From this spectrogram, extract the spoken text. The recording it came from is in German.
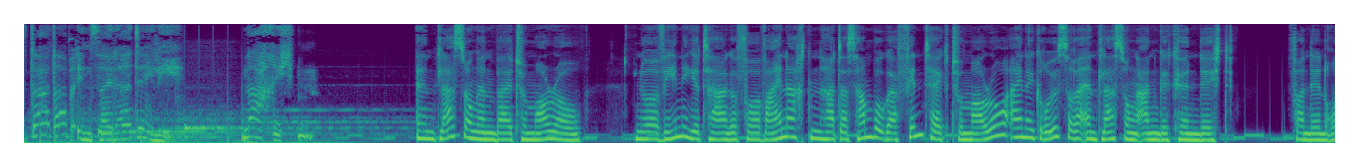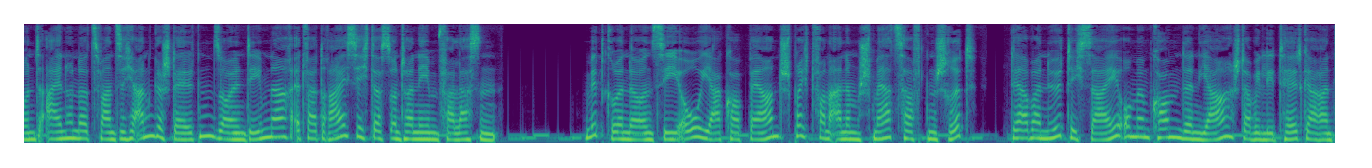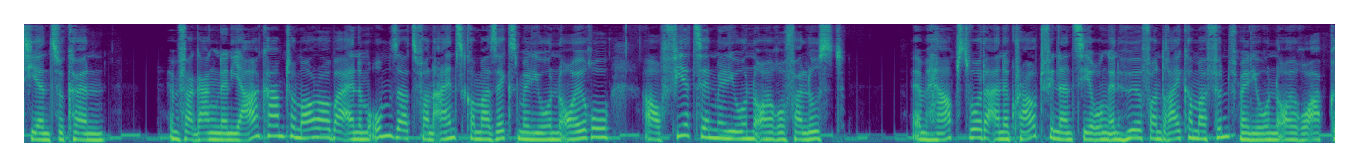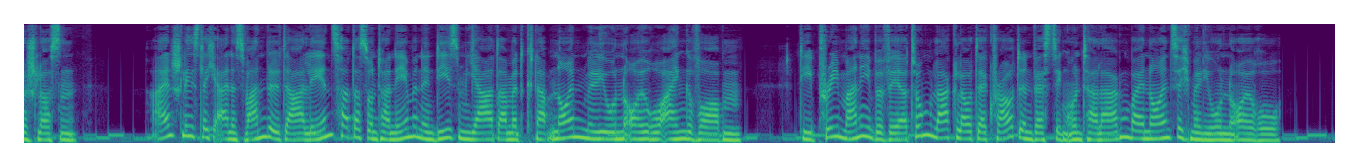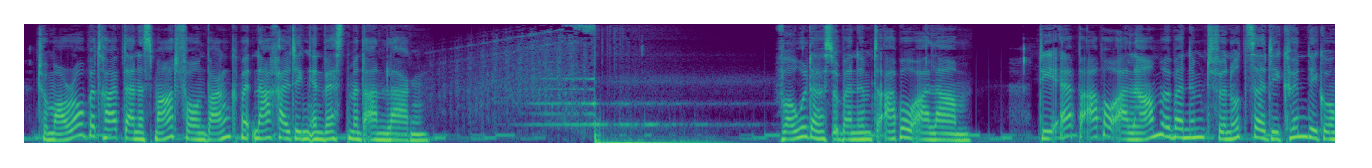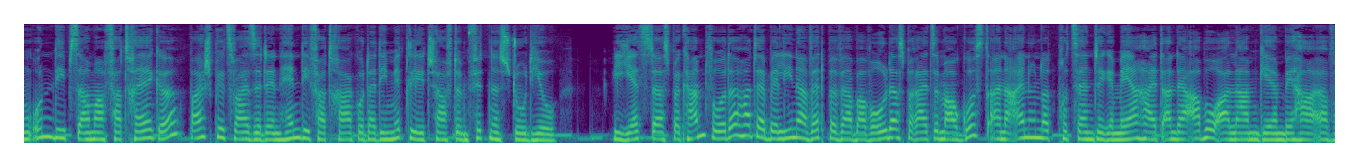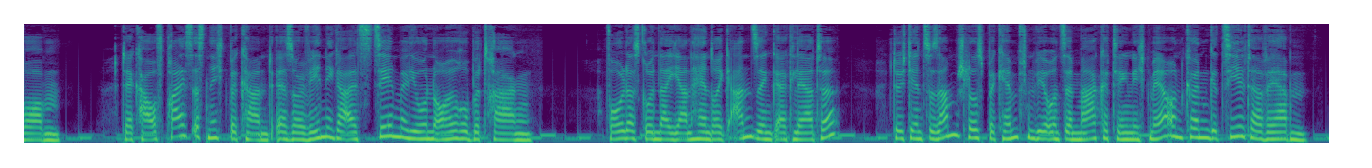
Startup Insider Daily. Nachrichten. Entlassungen bei Tomorrow. Nur wenige Tage vor Weihnachten hat das Hamburger Fintech Tomorrow eine größere Entlassung angekündigt. Von den rund 120 Angestellten sollen demnach etwa 30 das Unternehmen verlassen. Mitgründer und CEO Jakob Berndt spricht von einem schmerzhaften Schritt, der aber nötig sei, um im kommenden Jahr Stabilität garantieren zu können. Im vergangenen Jahr kam Tomorrow bei einem Umsatz von 1,6 Millionen Euro auf 14 Millionen Euro Verlust. Im Herbst wurde eine Crowdfinanzierung in Höhe von 3,5 Millionen Euro abgeschlossen. Einschließlich eines Wandeldarlehens hat das Unternehmen in diesem Jahr damit knapp 9 Millionen Euro eingeworben. Die Pre-Money-Bewertung lag laut der Crowd-Investing-Unterlagen bei 90 Millionen Euro. Tomorrow betreibt eine Smartphone-Bank mit nachhaltigen Investmentanlagen. Volders übernimmt Abo-Alarm. Die App Abo Alarm übernimmt für Nutzer die Kündigung unliebsamer Verträge, beispielsweise den Handyvertrag oder die Mitgliedschaft im Fitnessstudio. Wie jetzt erst bekannt wurde, hat der Berliner Wettbewerber Wolders bereits im August eine 100-prozentige Mehrheit an der Abo Alarm GmbH erworben. Der Kaufpreis ist nicht bekannt, er soll weniger als 10 Millionen Euro betragen. Wolders Gründer Jan-Hendrik Ansink erklärte, durch den Zusammenschluss bekämpfen wir uns im Marketing nicht mehr und können gezielter werben.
